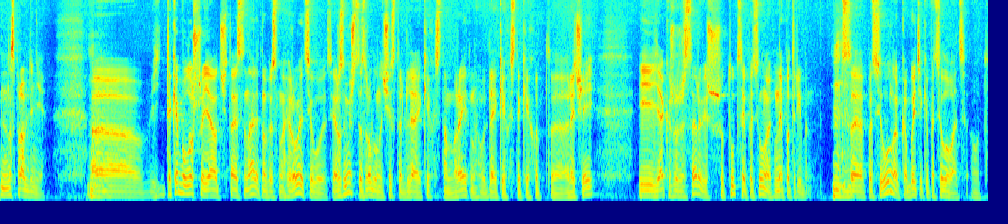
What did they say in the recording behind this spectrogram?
насправді ні. Е, таке було, що я от читаю сценарій, написано герої цілуються. Я розумію, що це зроблено чисто для якихось там рейтингу, для якихось таких от е, речей. І я кажу режисерові, що тут цей поцілунок не потрібен. Це поцілунок, аби тільки поцілуватися. От.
